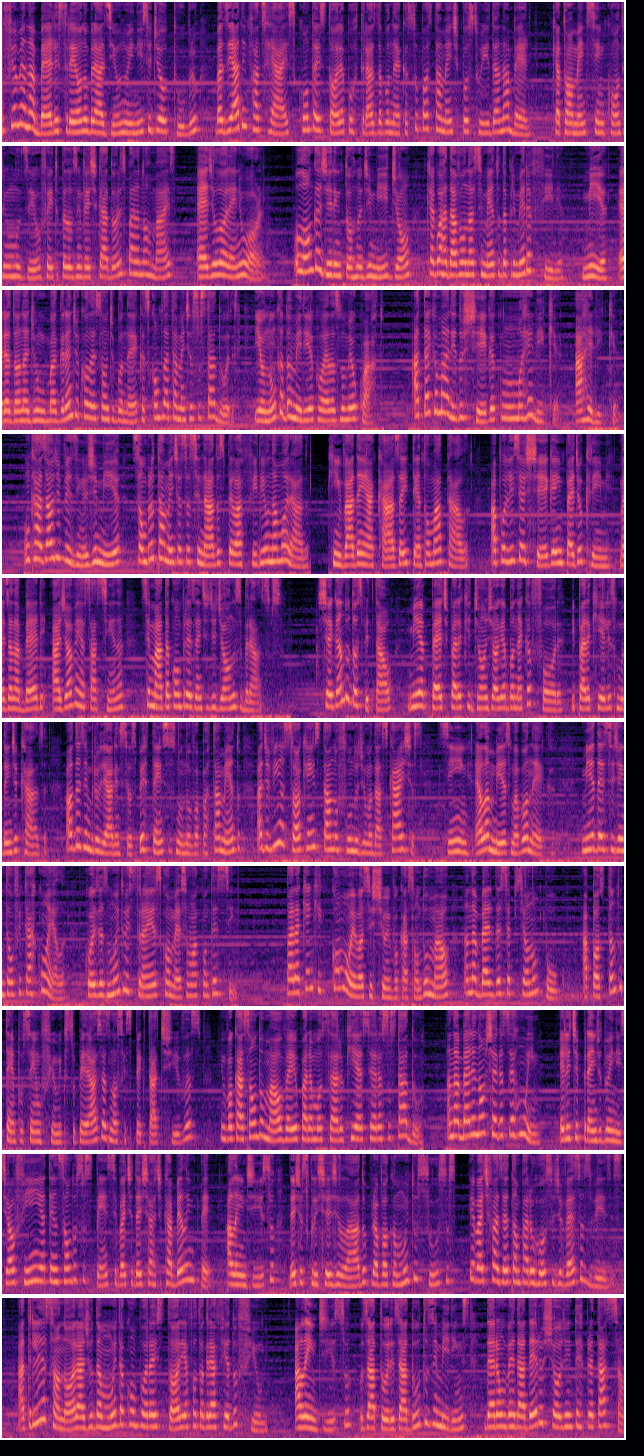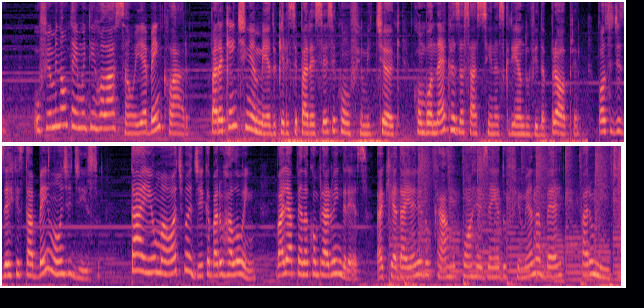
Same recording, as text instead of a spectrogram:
O filme Annabelle estreou no Brasil no início de outubro, baseado em fatos reais, conta a história por trás da boneca supostamente possuída Annabelle, que atualmente se encontra em um museu feito pelos investigadores paranormais Ed e Lorraine Warren. O longa gira em torno de Mia e John, que aguardavam o nascimento da primeira filha. Mia era dona de uma grande coleção de bonecas completamente assustadoras, e eu nunca dormiria com elas no meu quarto. Até que o marido chega com uma relíquia, a relíquia. Um casal de vizinhos de Mia são brutalmente assassinados pela filha e o namorado, que invadem a casa e tentam matá-la. A polícia chega e impede o crime, mas Annabelle, a jovem assassina, se mata com o presente de John nos braços. Chegando do hospital, Mia pede para que John jogue a boneca fora e para que eles mudem de casa. Ao desembrulharem seus pertences no novo apartamento, adivinha só quem está no fundo de uma das caixas? Sim, ela mesma, a boneca. Mia decide então ficar com ela, coisas muito estranhas começam a acontecer. Para quem que, como eu, assistiu Invocação do Mal, Annabelle decepciona um pouco. Após tanto tempo sem um filme que superasse as nossas expectativas, Invocação do Mal veio para mostrar o que é ser assustador. Annabelle não chega a ser ruim. Ele te prende do início ao fim e a tensão do suspense vai te deixar de cabelo em pé. Além disso, deixa os clichês de lado, provoca muitos sustos e vai te fazer tampar o rosto diversas vezes. A trilha sonora ajuda muito a compor a história e a fotografia do filme. Além disso, os atores adultos e mirins deram um verdadeiro show de interpretação. O filme não tem muita enrolação e é bem claro. Para quem tinha medo que ele se parecesse com o filme Chuck, com bonecas assassinas criando vida própria, posso dizer que está bem longe disso. Tá aí uma ótima dica para o Halloween. Vale a pena comprar o ingresso. Aqui é Daiane do Carmo com a resenha do filme Annabelle para o Mídia.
